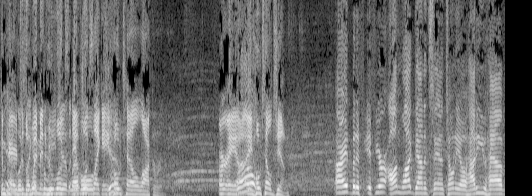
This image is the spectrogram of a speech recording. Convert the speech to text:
compared to the like women who looks. It looks like a gym. hotel locker room or a, uh, a hotel gym. All right, but if, if you're on lockdown in San Antonio, how do you have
